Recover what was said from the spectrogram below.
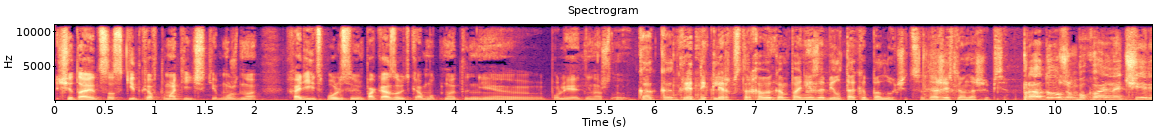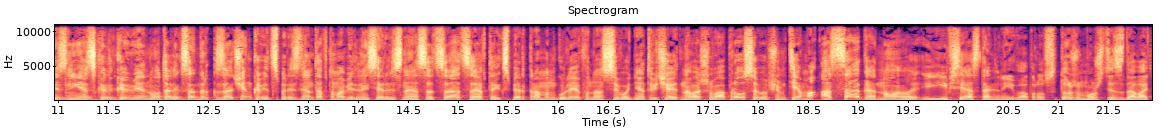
считается скидка автоматически. Можно ходить с полисами, показывать кому-то, но это не повлияет ни на что. Как конкретный клерк в страховой компании забил, так и получится, даже если он ошибся. Продолжим буквально через несколько минут. Александр Казаченко, вице-президент автомобильной сервисной ассоциации, автоэксперт Роман Гуляев у нас сегодня отвечает на ваши вопросы. В общем, тема ОСАГО, но и все остальные вопросы тоже можете задавать.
